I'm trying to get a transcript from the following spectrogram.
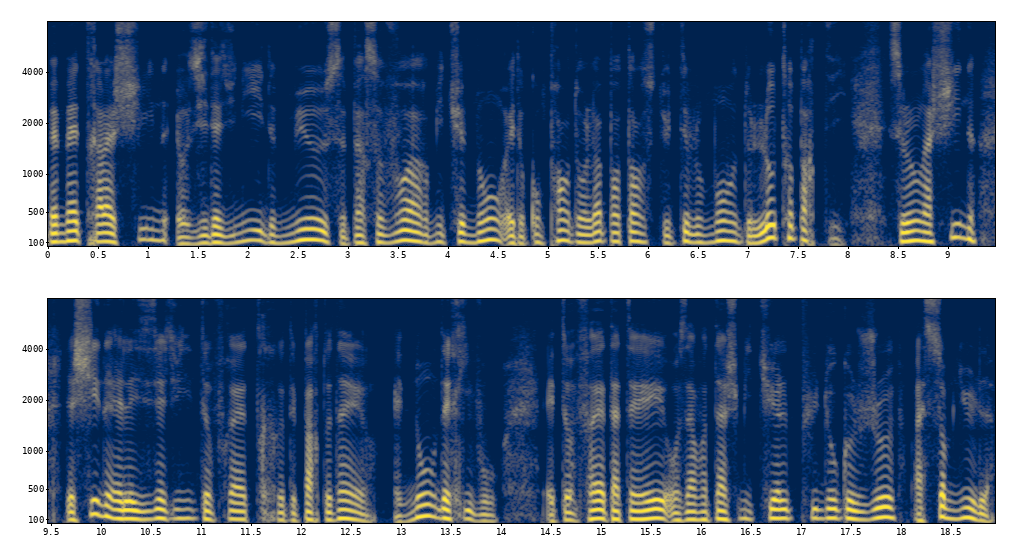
permette à la Chine et aux États-Unis de mieux se percevoir mutuellement et de comprendre l'importance du développement de l'autre partie. Selon la Chine, la Chine et les États-Unis devraient être des partenaires et non des rivaux, et devraient atterrir aux avantages mutuels plutôt que jeu à somme nulle.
